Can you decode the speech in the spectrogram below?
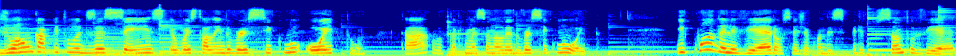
João, capítulo 16, eu vou estar lendo o versículo 8, tá? Vou estar começando a ler do versículo 8. E quando ele vier, ou seja, quando o Espírito Santo vier,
